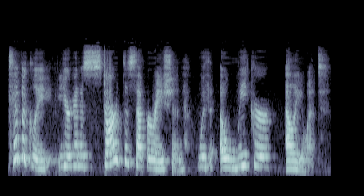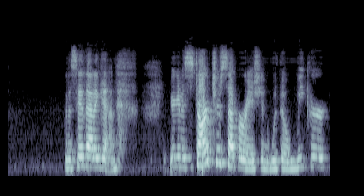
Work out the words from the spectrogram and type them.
Typically, you're going to start the separation with a weaker eluent. I'm going to say that again. You're going to start your separation with a weaker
